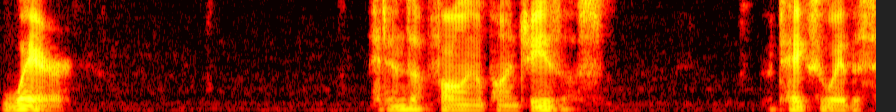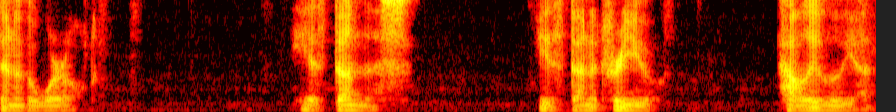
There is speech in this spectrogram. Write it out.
where? it ends up falling upon Jesus, who takes away the sin of the world. He has done this. He has done it for you. Hallelujah.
